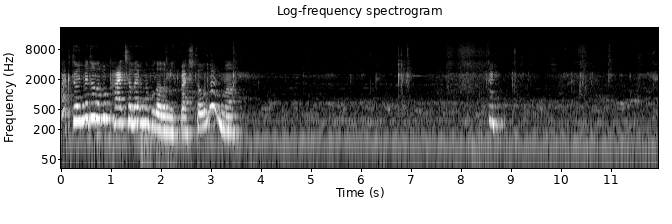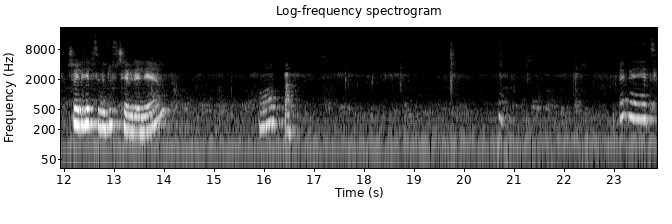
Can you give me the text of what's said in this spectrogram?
Bak dönme dolabın parçalarını bulalım ilk başta olur mu? Şöyle hepsini düz çevirelim. Hoppa. Evet.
